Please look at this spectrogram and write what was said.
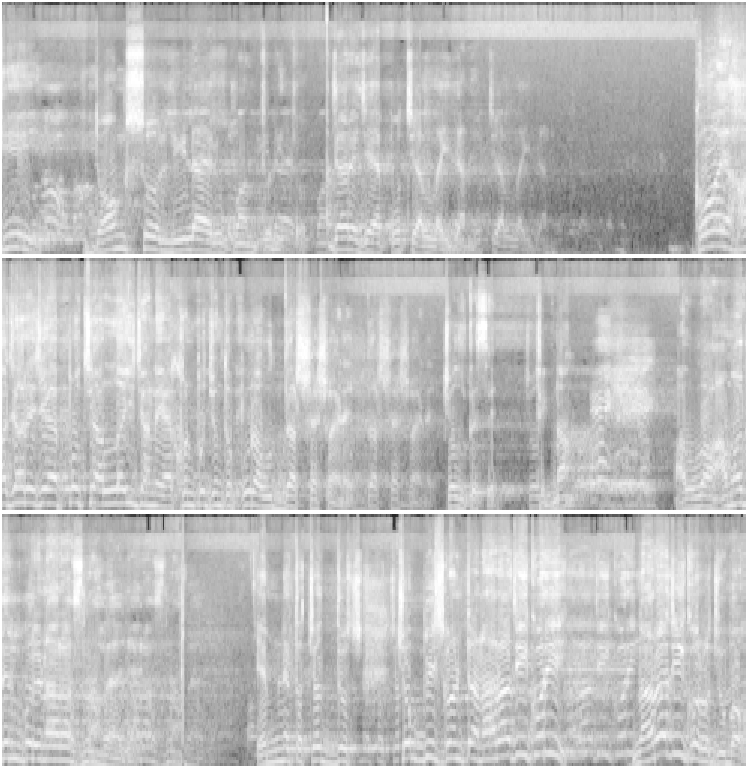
কি? ধ্বংস লীলায় রূপান্তরিত। যারে যে পচে আল্লাহ জানে আল্লাহ জানে। কয় হাজারে যে পচে আল্লাহ জানে এখন পর্যন্ত পুরো উদ্ধার শেষ হয় নাই উদ্ধার শেষ হয় নাই চলতেছে। ঠিক না? আল্লাহ আমাদের উপরে নারাজ না হয়ে যায়। এমনি তো চোদ্দ চব্বিশ ঘণ্টা নারাজই করি। নারাজই করো। যুবক।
